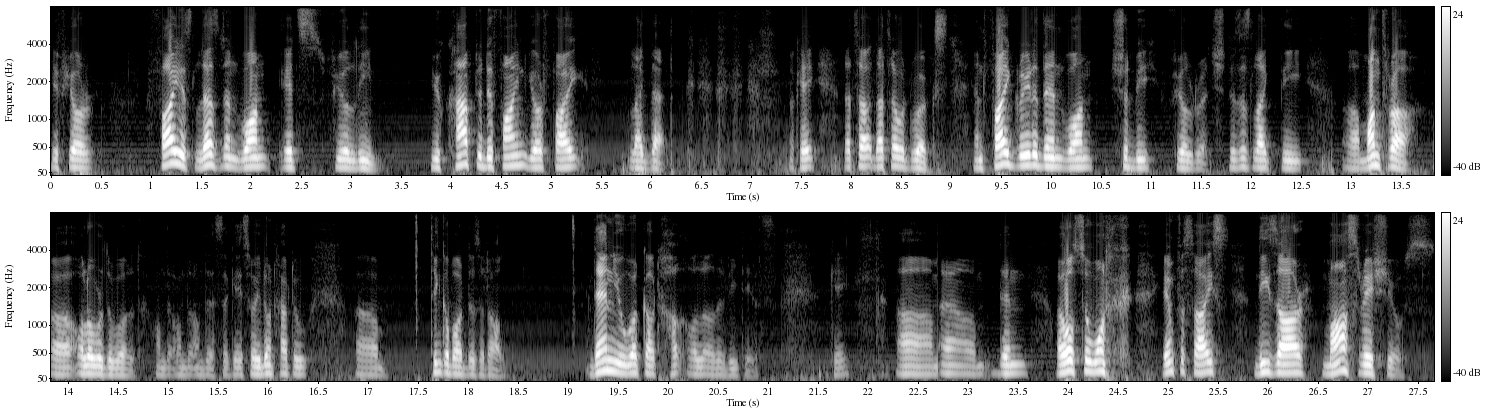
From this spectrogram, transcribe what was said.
If your phi is less than 1 it is fuel lean. You have to define your phi like that. Okay? That is how that is how it works. And phi greater than 1 should be fuel rich. This is like the uh, mantra uh, all over the world on, the, on, the, on this okay? So you do not have to um, think about this at all. Then you work out all the other details okay? Um, um, then I also want to emphasize these are mass ratios.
